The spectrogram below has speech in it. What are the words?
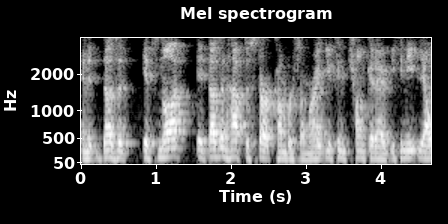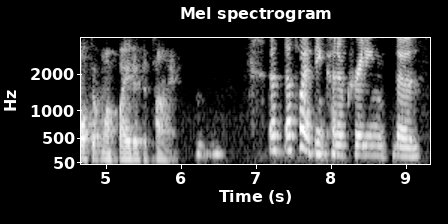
and it doesn't it's not it doesn't have to start cumbersome right? You can chunk it out. You can eat the elephant one bite at a time. Mm-hmm. that, that's why i think kind of creating those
